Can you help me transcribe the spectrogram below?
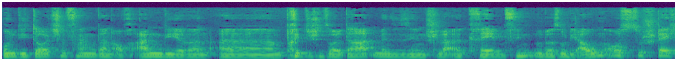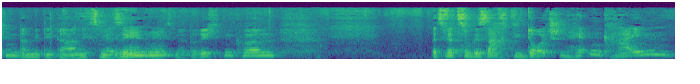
Und die Deutschen fangen dann auch an, die ihren äh, britischen Soldaten, wenn sie sie in Schla Gräben finden oder so, die Augen auszustechen, damit die da nichts mehr sehen mhm. und nichts mehr berichten können. Es wird so gesagt, die Deutschen hätten kein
